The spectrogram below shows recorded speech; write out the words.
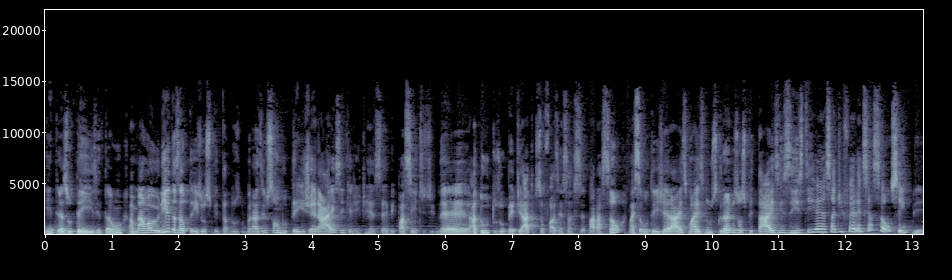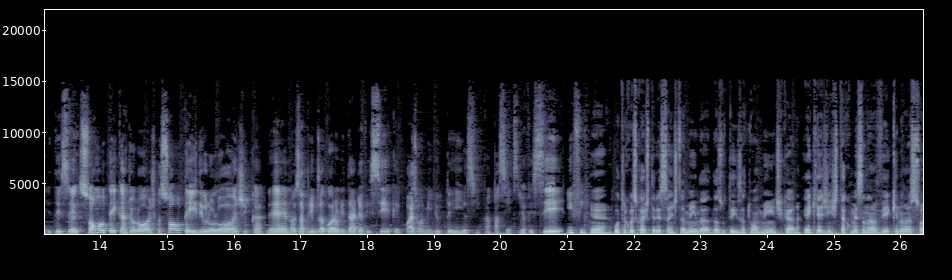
entre as UTIs. Então, a, ma- maioria das UTIs hospitalares do Brasil são UTIs gerais, em que a gente recebe pacientes de, né, adultos ou pediátricos, só fazem essa separação, mas são UTIs gerais, mas nos grandes hospitais existe essa diferenciação, sim, de de ter só uma UTI cardiológica, só UTI neurológica, né, nós abrimos agora a unidade AVC, que é quase uma mini UTI, assim, para pacientes de AVC, enfim. É. Outra coisa que eu acho interessante também da- das UTIs atualmente, cara, é que a gente tá começando a ver que não é só,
